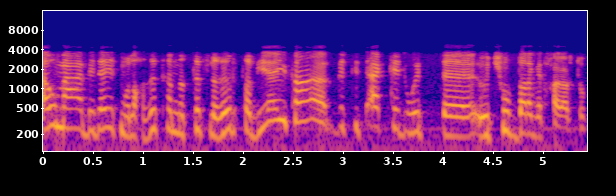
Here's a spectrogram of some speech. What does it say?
أو مع بداية ملاحظتها إن الطفل غير طبيعي فبتتأكد وت وتشوف درجة حرارته.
